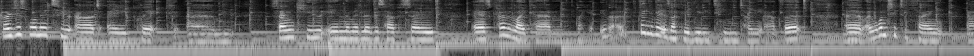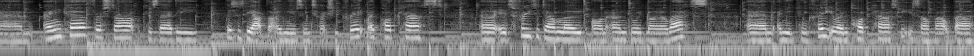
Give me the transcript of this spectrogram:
So I just wanted to add a quick um, thank you in the middle of this episode. It's kind of like um like a, think of it as like a really teeny tiny advert. Um, I wanted to thank um, Anchor for a start because they're the this is the app that I'm using to actually create my podcast. Uh, it's free to download on Android and iOS, um, and you can create your own podcast, get yourself out there,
